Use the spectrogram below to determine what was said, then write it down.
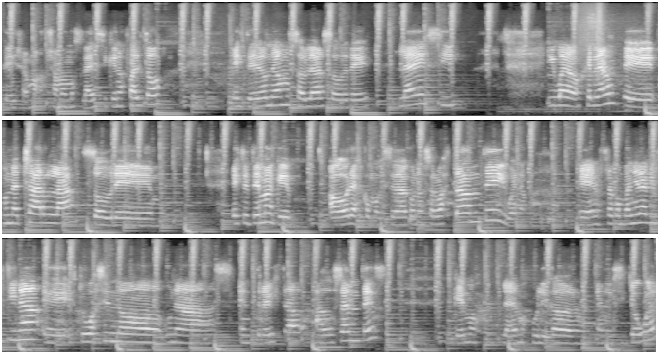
que llamamos La ESI que nos faltó, este, donde vamos a hablar sobre la ESI y bueno, generar eh, una charla sobre este tema que ahora es como que se da a conocer bastante y bueno, eh, nuestra compañera Cristina eh, estuvo haciendo unas entrevistas a docentes que hemos, la hemos publicado en, el sitio web.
